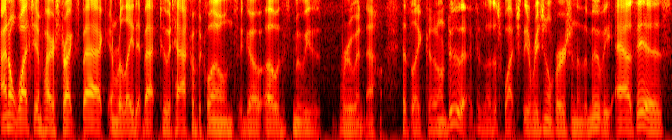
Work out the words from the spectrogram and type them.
I don't watch Empire Strikes Back and relate it back to Attack of the Clones and go, "Oh, this movie's ruined now." It's like I don't do that because I just watch the original version of the movie as is,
